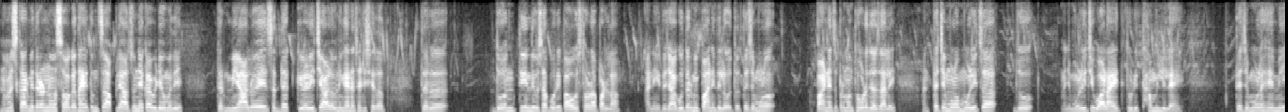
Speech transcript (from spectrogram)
नमस्कार मित्रांनो स्वागत आहे तुमचं आपल्या अजून एका व्हिडिओमध्ये. तर मी आलो आहे सध्या केळीची आळवणी घेण्यासाठी शेतात. तर दोन तीन दिवसापूर्वी पाऊस थोडा पडला आणि त्याच्या अगोदर मी पाणी दिलं होतं. त्याच्यामुळं पाण्याचं प्रमाण थोडं जास्त झालं आहे आणि त्याच्यामुळं मुळीचा जो म्हणजे मुळीची वाढ आहे ती थोडी थांबलेली आहे. त्याच्यामुळं हे मी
